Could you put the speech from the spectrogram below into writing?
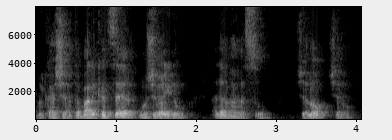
אבל כאשר אתה בא לקצר, כמו שראינו, הדבר אסור. שלום, שלום.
